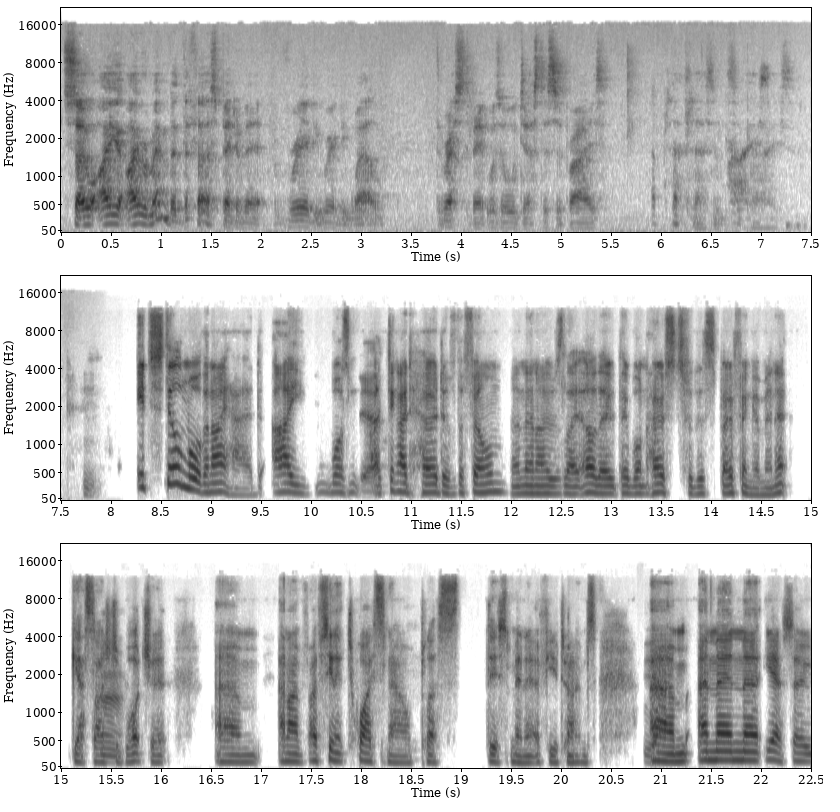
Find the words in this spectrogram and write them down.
So I, I remembered the first bit of it really, really well. The rest of it was all just a surprise. A pleasant, surprise. It's still more than I had. I wasn't. Yeah. I think I'd heard of the film, and then I was like, "Oh, they they want hosts for this Bowfinger minute. Guess I Hmm. should watch it." Um, and I've I've seen it twice now, plus this minute a few times. Yeah. Um, and then uh, yeah, so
